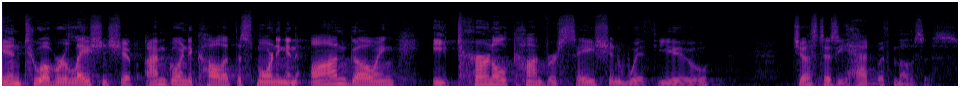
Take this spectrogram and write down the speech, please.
into a relationship, I'm going to call it this morning an ongoing, eternal conversation with you, just as He had with Moses.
